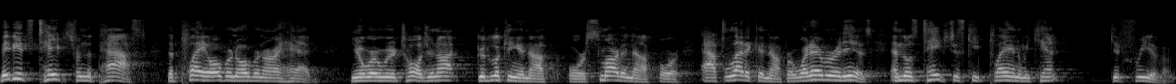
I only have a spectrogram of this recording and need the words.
Maybe it's tapes from the past that play over and over in our head. You know, where we are told you're not good looking enough or smart enough or athletic enough or whatever it is. And those tapes just keep playing and we can't get free of them.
